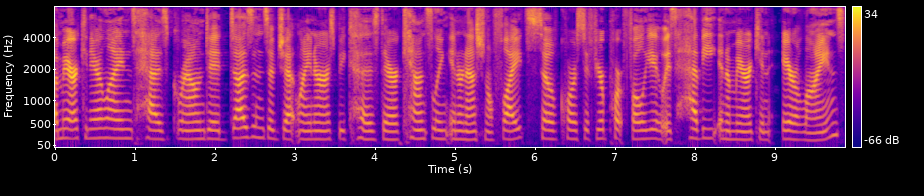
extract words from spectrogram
American Airlines has grounded dozens of jetliners because they're canceling international flights. So, of course, if your portfolio is heavy in American Airlines,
